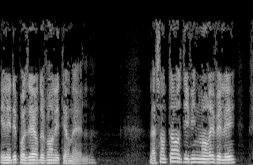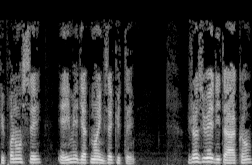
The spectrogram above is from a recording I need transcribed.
et les déposèrent devant l'Éternel. La sentence divinement révélée fut prononcée et immédiatement exécutée. Josué dit à Akan,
